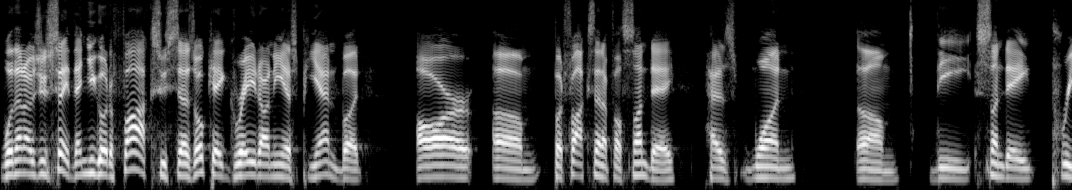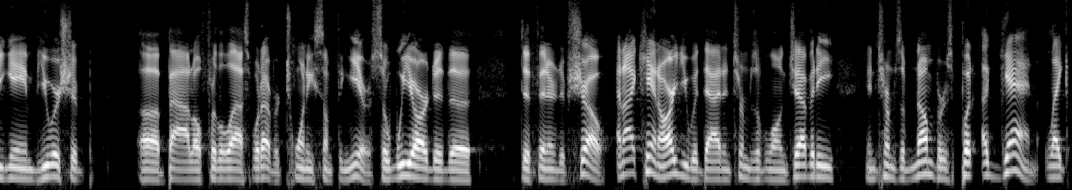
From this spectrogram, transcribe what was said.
Well, then I was just say, then you go to Fox, who says, okay, great on ESPN, but our um, but Fox NFL Sunday has won um, the Sunday pregame viewership uh, battle for the last whatever twenty something years. So we are to the definitive show. And I can't argue with that in terms of longevity, in terms of numbers. But again, like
